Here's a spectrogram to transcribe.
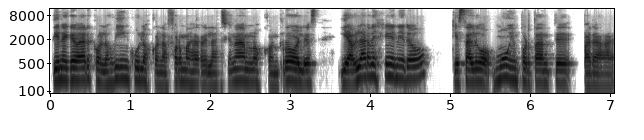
tiene que ver con los vínculos, con las formas de relacionarnos, con roles, y hablar de género, que es algo muy importante para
